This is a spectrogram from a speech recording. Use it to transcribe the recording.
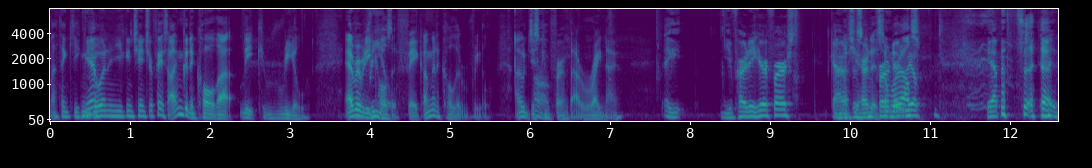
I think you can Yeah. go in and you can change your face. I'm going to call that leak real. Everybody Real. calls it fake. I'm going to call it real. I would just Oh. confirm that right now. Hey, you've heard it here first. Gareth you heard it somewhere else. Yep.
